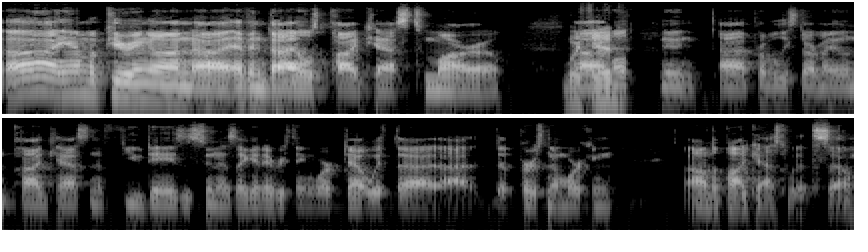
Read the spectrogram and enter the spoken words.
Uh, I am appearing on uh, Evan Dial's podcast tomorrow. Uh, Wicked. I'm uh, probably start my own podcast in a few days as soon as I get everything worked out with uh, uh, the person I'm working on the podcast with. So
